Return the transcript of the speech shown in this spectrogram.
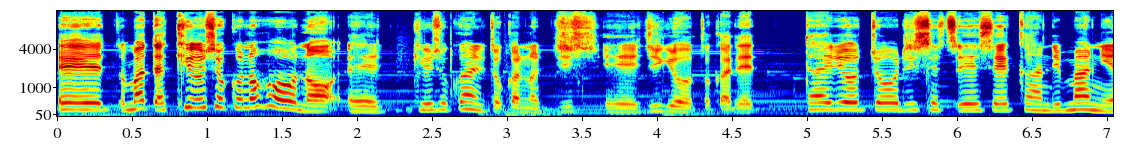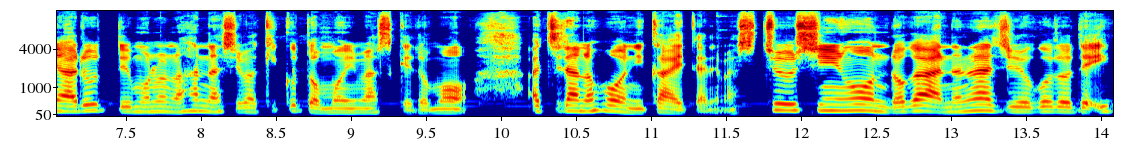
えーと、また給食の方の、えー、給食管理とかのじ、えー、授業とかで大量調理施設衛生管理マニュアルっていうものの話は聞くと思いますけども、あちらの方に書いてあります。中心温度が75度で1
